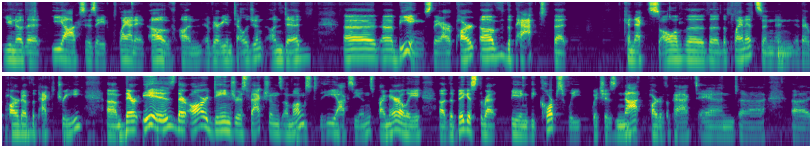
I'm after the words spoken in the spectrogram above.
you know that Eox is a planet of un, a very intelligent undead uh, uh, beings. They are part of the pact that connects all of the the, the planets, and, and they're part of the pact treaty. Um, there is there are dangerous factions amongst the Eoxians, primarily uh, the biggest threat being the Corpse Fleet, which is not part of the pact and. Uh, uh,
